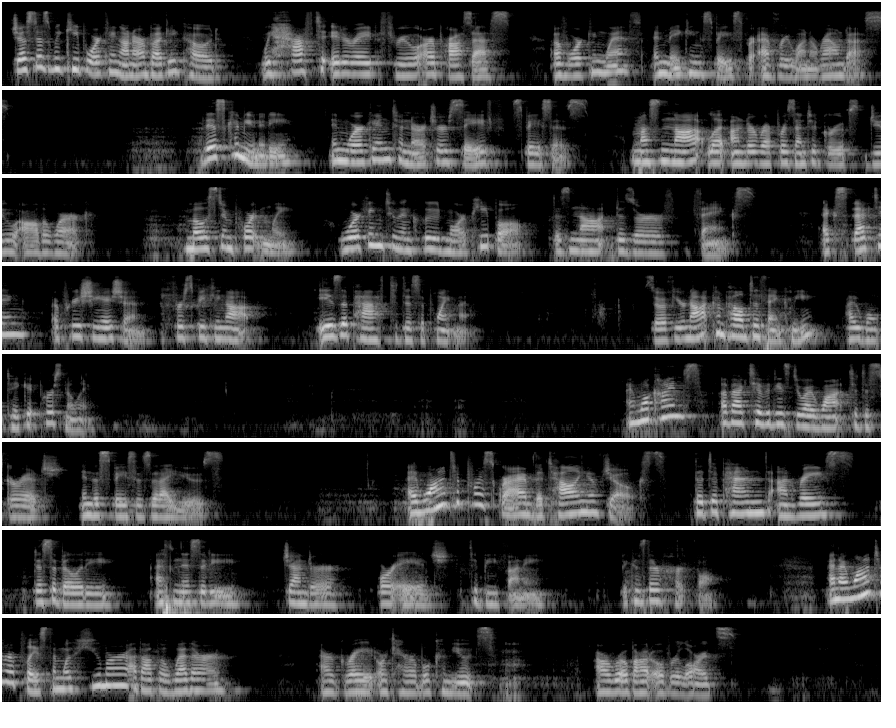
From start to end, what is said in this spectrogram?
Just as we keep working on our buggy code, we have to iterate through our process of working with and making space for everyone around us. This community, in working to nurture safe spaces, must not let underrepresented groups do all the work. Most importantly, working to include more people does not deserve thanks. Expecting appreciation for speaking up is a path to disappointment. So if you're not compelled to thank me, I won't take it personally. And what kinds of activities do I want to discourage in the spaces that I use? I want to prescribe the telling of jokes that depend on race, disability, ethnicity, gender, or age to be funny because they're hurtful. And I want to replace them with humor about the weather, our great or terrible commutes, our robot overlords.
